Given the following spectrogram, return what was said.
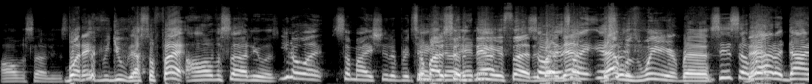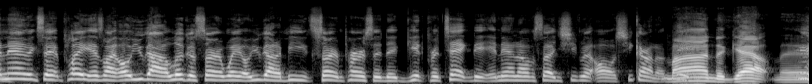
all of a sudden, it's, But that, you, that's a fact. all of a sudden it was. You know what? Somebody should have protected. Somebody should have did something. so it's that, like- it's that was weird, bro. Since a That- lot of dynamics at play is like, oh, you gotta look a certain way, or you gotta be a certain person to get protected, and then all of a sudden she went, oh, she kind of Mind the gap, man.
